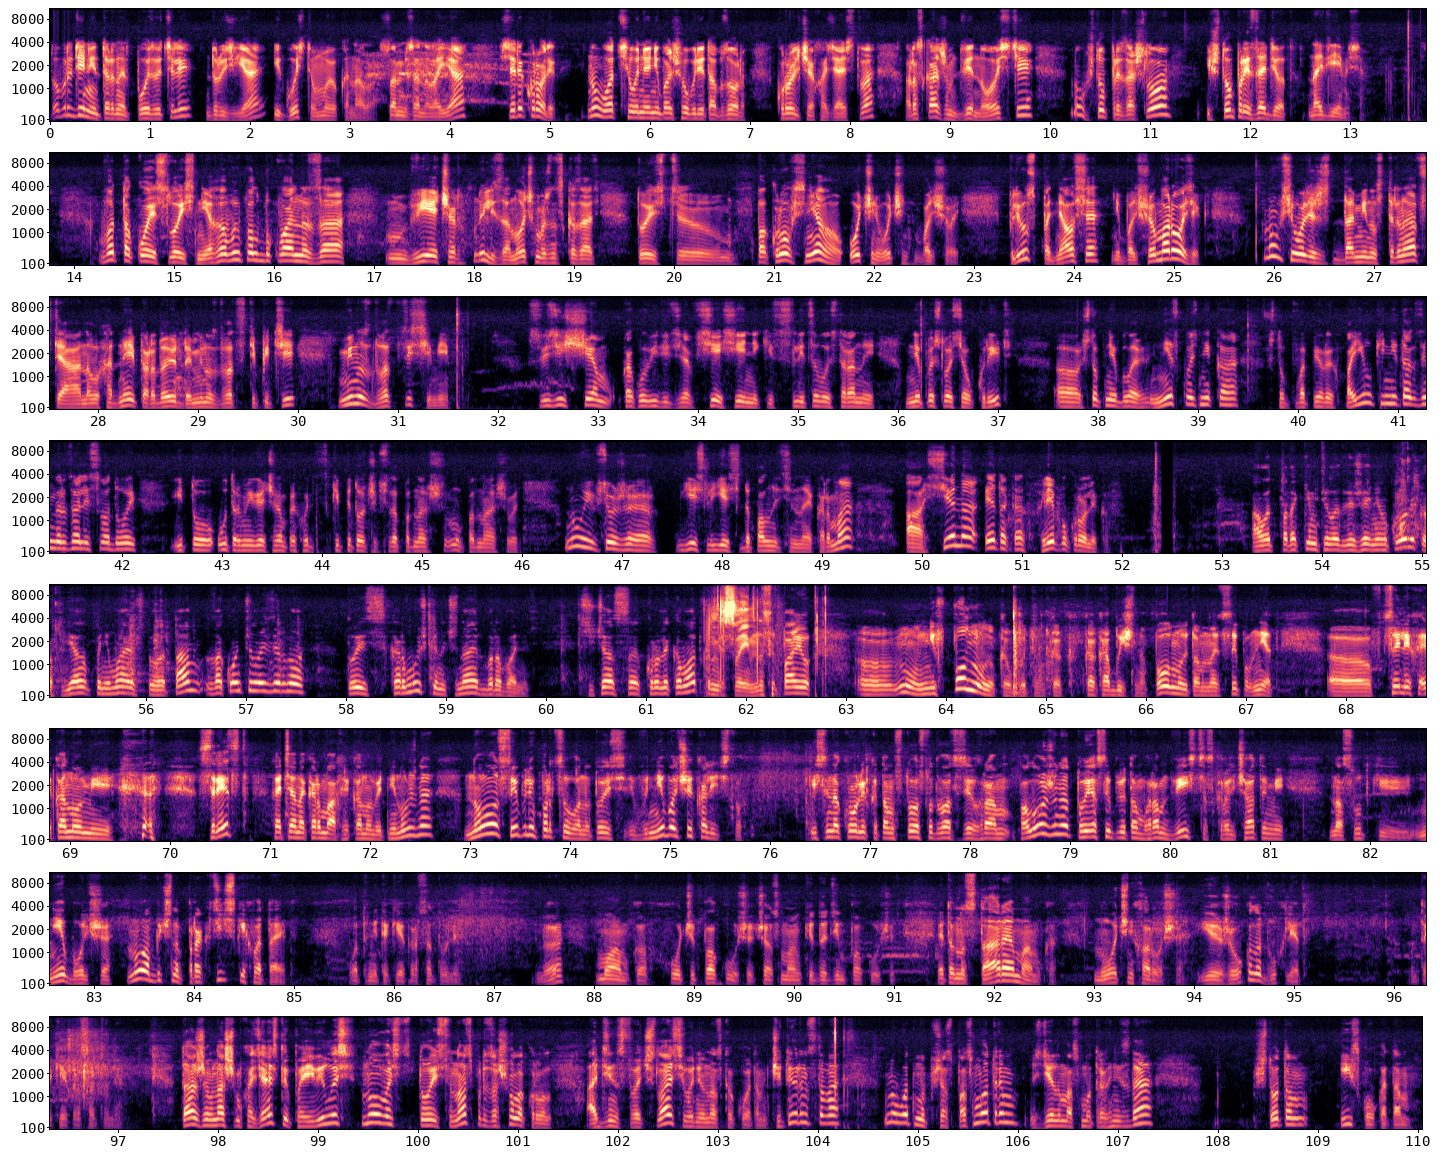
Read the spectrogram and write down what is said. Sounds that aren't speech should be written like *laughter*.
Добрый день, интернет-пользователи, друзья и гости моего канала. С вами заново я, Серый Кролик. Ну вот, сегодня небольшой будет обзор кроличьего хозяйства. Расскажем две новости, ну, что произошло и что произойдет, надеемся. Вот такой слой снега выпал буквально за вечер, ну или за ночь, можно сказать. То есть э, покров снега очень-очень большой. Плюс поднялся небольшой морозик. Ну, всего лишь до минус 13, а на выходные передают до минус 25, минус 27. В связи с чем, как вы видите, все сенники с лицевой стороны мне пришлось укрыть, э, чтобы не было ни сквозняка, чтобы, во-первых, поилки не так замерзали с водой, и то утром и вечером приходится кипяточек сюда поднош... ну, поднашивать. Ну и все же, если есть дополнительная корма, а сено это как хлеб у кроликов. А вот по таким телодвижениям кроликов я понимаю, что там закончилось зерно, то есть кормушки начинают барабанить. Сейчас э, кроликоматками своим насыпаю, э, ну, не в полную, как бы, как, как обычно, полную там насыпал, нет. Э, в целях экономии *laughs* средств, хотя на кормах экономить не нужно, но сыплю порционно, то есть в небольших количествах. Если на кролика там 100-120 грамм положено, то я сыплю там грамм 200 с крольчатами на сутки, не больше. Ну, обычно практически хватает. Вот они такие красотули. Да? Мамка хочет покушать. Сейчас мамке дадим покушать. Это у нас старая мамка, но очень хорошая. Ей же около двух лет. Вот такие красотули. Также в нашем хозяйстве появилась новость. То есть у нас произошел окрол 11 числа. Сегодня у нас какое там? 14. Ну вот мы сейчас посмотрим. Сделаем осмотр гнезда. Что там и сколько там.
